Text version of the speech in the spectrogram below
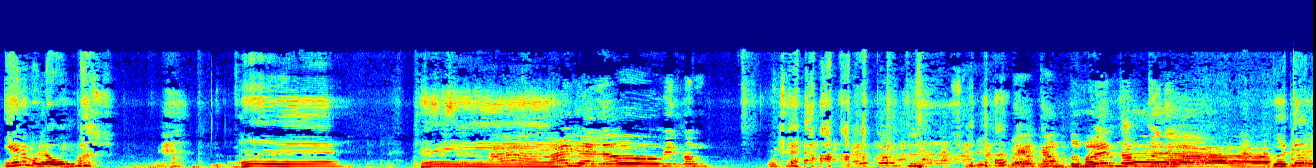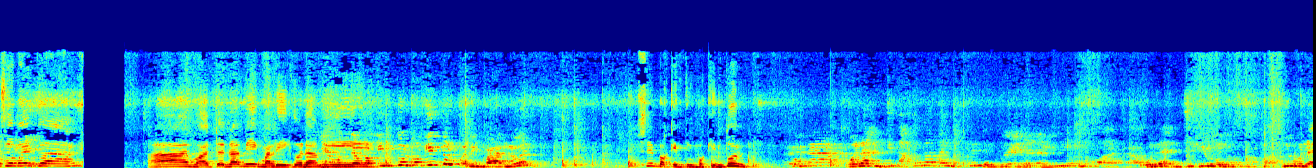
Yan ang mga lawang ba? Eh, eh. Hi, hello. Welcome. welcome to Welcome to my Welcome to the Welcome to my vlog. Ay, mga namig, maligo namin. Magintol, magintol pa rin balon. Kasi bakintol, bakintol. Wala, ako lang ay, wala, wala, wala,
